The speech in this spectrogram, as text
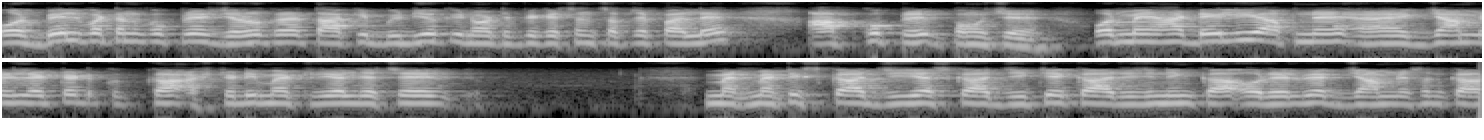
और बेल बटन को प्रेस ज़रूर करें ताकि वीडियो की नोटिफिकेशन सबसे पहले आपको पहुँचे। और मैं यहाँ डेली अपने एग्ज़ाम रिलेटेड का स्टडी मटेरियल जैसे मैथमेटिक्स का, जीएस का, जीके का, रीजनिंग का और रेलवे एग्जामिनेशन का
